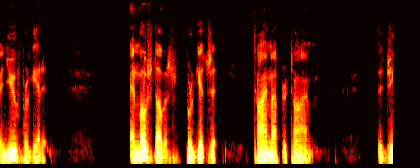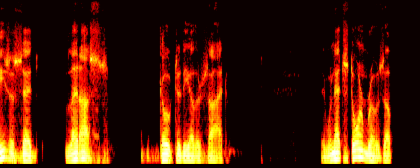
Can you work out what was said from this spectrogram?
and you forget it. And most of us forgets it time after time. That Jesus said, let us go to the other side. And when that storm rose up,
